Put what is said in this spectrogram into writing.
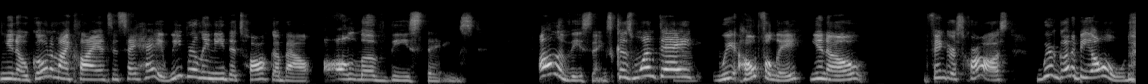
you know, go to my clients and say, hey, we really need to talk about all of these things, all of these things. Because one day we hopefully, you know, fingers crossed, we're going to be old.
